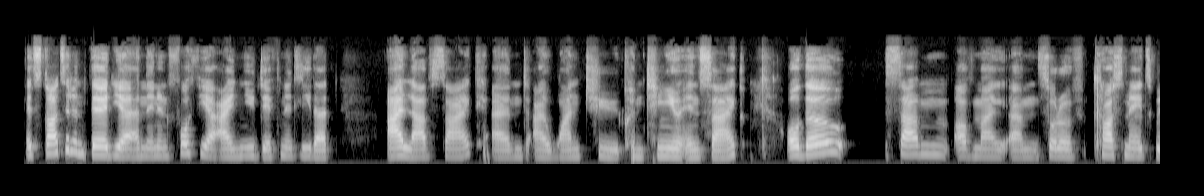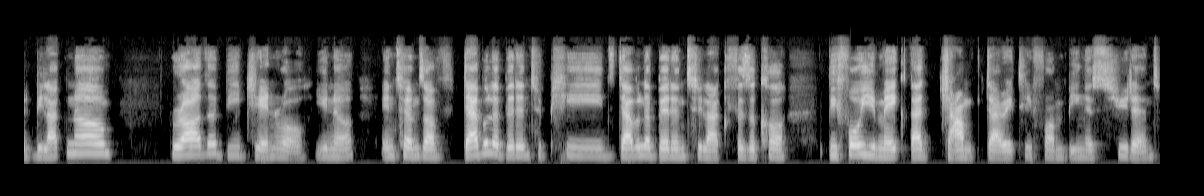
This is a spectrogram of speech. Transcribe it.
it started in third year and then in fourth year I knew definitely that I love psych and I want to continue in psych. Although some of my um, sort of classmates would be like, no, rather be general, you know, in terms of dabble a bit into peds, dabble a bit into like physical before you make that jump directly from being a student.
